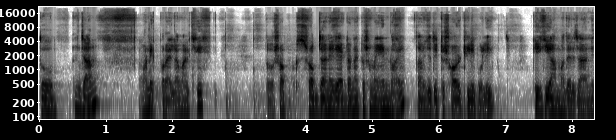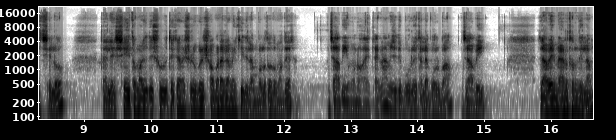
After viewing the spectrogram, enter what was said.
তো যান অনেক পড়াইলাম আর কি। তো সব সব জার্নির একটা না একটা সময় এন্ড হয়। তো আমি যদি একটু শর্টলি বলি, কি কি আমাদের জার্নি ছিল? তাহলে সেই তোমার যদি শুরু থেকে আমি শুরু করি, সবার আগে আমি কি দিলাম বলো তো তোমাদের? যাবি মনে হয়, তাই না? আমি যদি বলি তাহলে বলবা যাবি যাবির ম্যারাথন দিলাম।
